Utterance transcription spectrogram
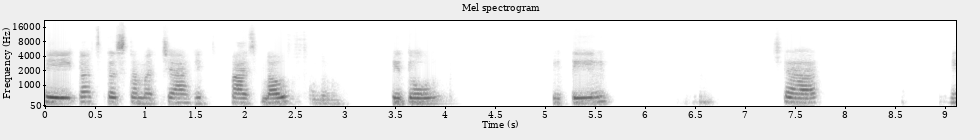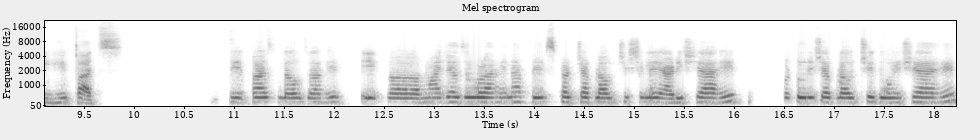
हे एकाच कस्टमरचे आहेत पाच ब्लाउज हे दोन हे तीन चार आणि हे पाच. हे पाच ब्लाउज आहेत. एक माझ्याजवळ आहे ना प्रेस कटच्या ब्लाउजची शिलाई अडीचशे आहे. कटोरीच्या ब्लाउजची दोनशे आहे.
